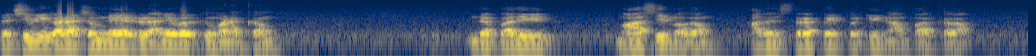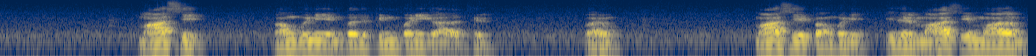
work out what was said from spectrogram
லட்சுமி கடாட்சம் நேயர்கள் அனைவருக்கும் வணக்கம் இந்த பதிவில் மாசி மகம் அதன் சிறப்பை பற்றி நாம் பார்க்கலாம் மாசி பங்குனி என்பது பின்பணி காலத்தில் வரும் மாசி பங்குனி இதில் மாசி மாதம்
